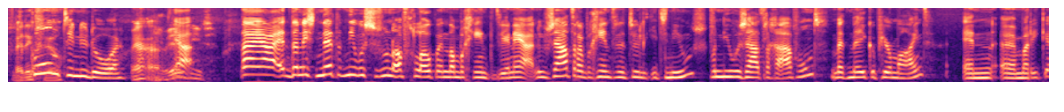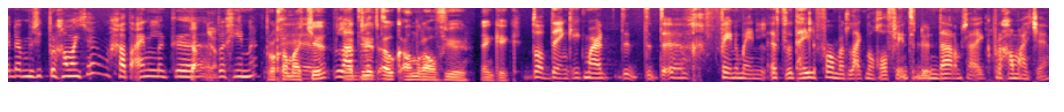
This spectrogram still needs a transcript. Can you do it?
Weet ik veel. Continu door. Ja. Ik weet Ja. het niet. Nou ja, dan is net het nieuwe seizoen afgelopen en dan begint het weer. Nou ja, nu zaterdag begint er natuurlijk iets nieuws. Een nieuwe zaterdagavond met Make Up Your Mind. En eh Marieke, haar muziekprogrammaatje, gaat eindelijk eh, Ja. beginnen. Programmaatje, Eh, maar het duurt het- ook anderhalf uur, denk ik. Dat denk ik, maar het, fenomeen, het, het hele format lijkt nogal flinterdun. Daarom zei ik programmaatje.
